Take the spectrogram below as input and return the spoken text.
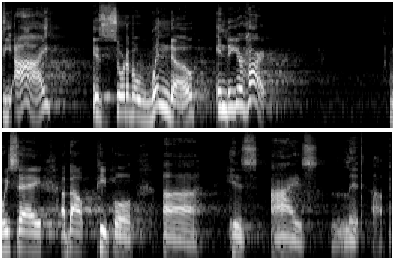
the eye is sort of a window into your heart. We say about people, uh, his eyes lit up.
